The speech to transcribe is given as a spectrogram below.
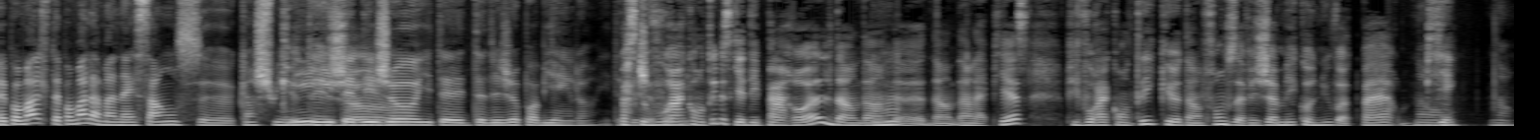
Mais pas mal, c'était pas mal à ma naissance. Euh, quand je suis née, il était déjà, il était, déjà pas bien. Là. parce que vous racontez, parce qu'il y a des paroles dans, mm-hmm. dans, la pièce, puis vous racontez que, dans le fond, vous avez jamais connu votre père bien. Non.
